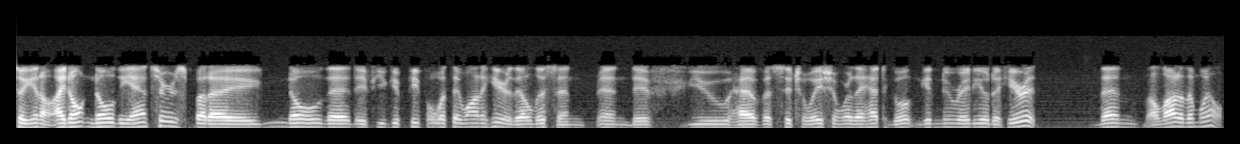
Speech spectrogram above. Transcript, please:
so you know I don't know the answers, but I know that if you give people what they want to hear, they'll listen. And if you have a situation where they had to go out and get a new radio to hear it, then a lot of them will.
